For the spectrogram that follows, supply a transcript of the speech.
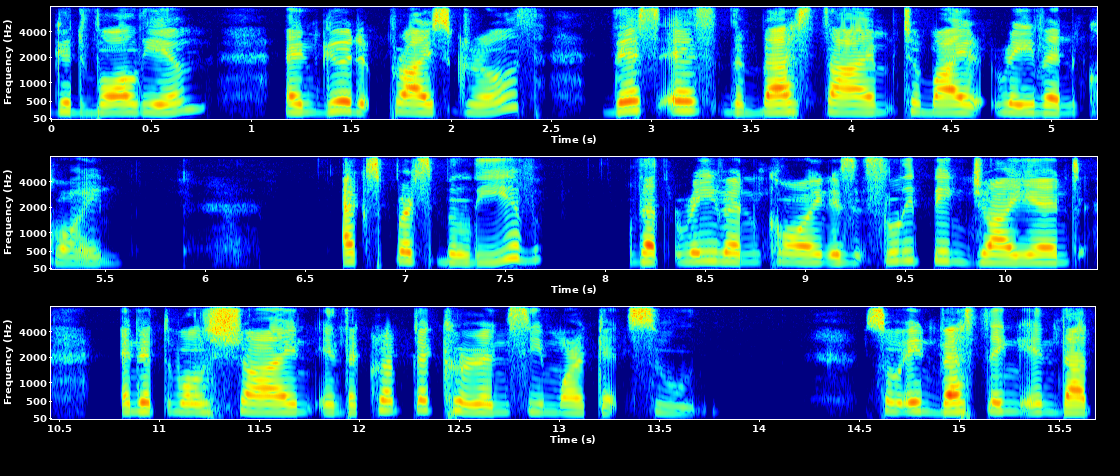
good volume, and good price growth, this is the best time to buy Raven coin. Experts believe that Raven coin is a sleeping giant and it will shine in the cryptocurrency market soon. So investing in that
